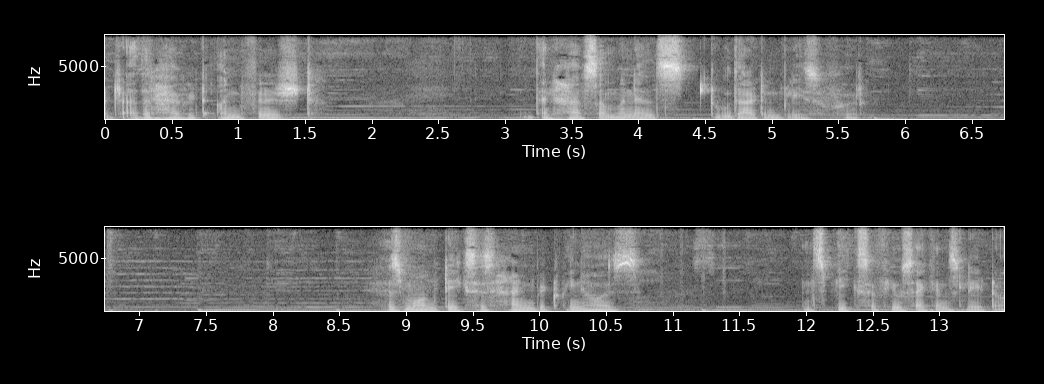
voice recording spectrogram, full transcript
I'd rather have it unfinished than have someone else do that in place of her. His mom takes his hand between hers and speaks a few seconds later.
